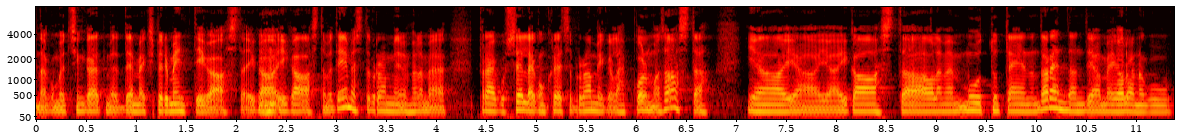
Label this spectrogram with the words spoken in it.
nagu ma ütlesin ka, et me teeme eksperimenti iga aasta, iga mm, -hmm. iga aasta me teeme seda programmi, me oleme praegu selle konkreetse programmiga läheb kolmas aasta ja, ja, ja iga aasta oleme muutnud, täiendanud, arendanud ja me ei ole nagu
